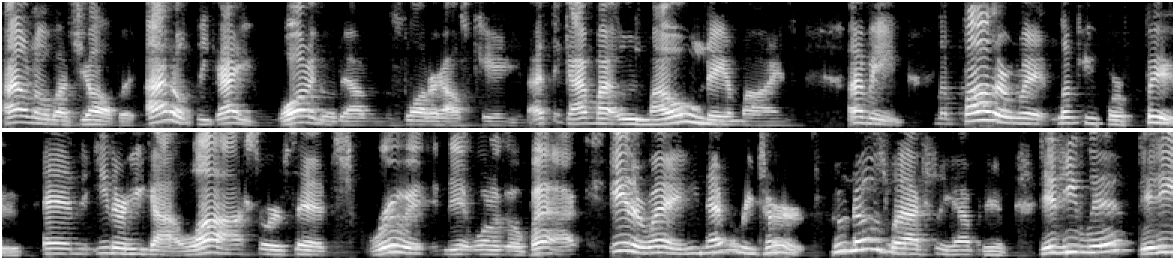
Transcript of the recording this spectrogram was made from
I don't know about y'all, but I don't think I even want to go down in the slaughterhouse canyon. I think I might lose my own damn mind. I mean, the father went looking for food, and either he got lost or said screw it and didn't want to go back. Either way, he never returned. Who knows what actually happened to him? Did he live? Did he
